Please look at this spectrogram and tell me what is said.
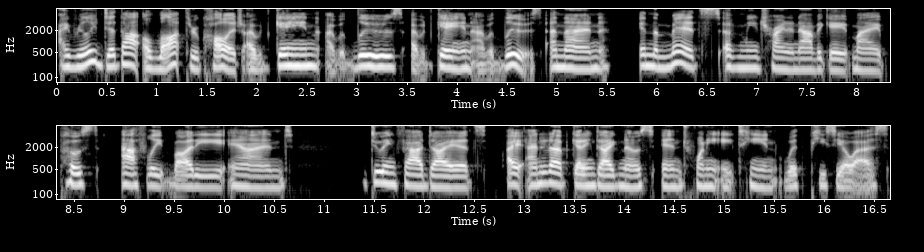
I really did that a lot through college. I would gain, I would lose, I would gain, I would lose. And then in the midst of me trying to navigate my post athlete body and doing fad diets, I ended up getting diagnosed in 2018 with PCOS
